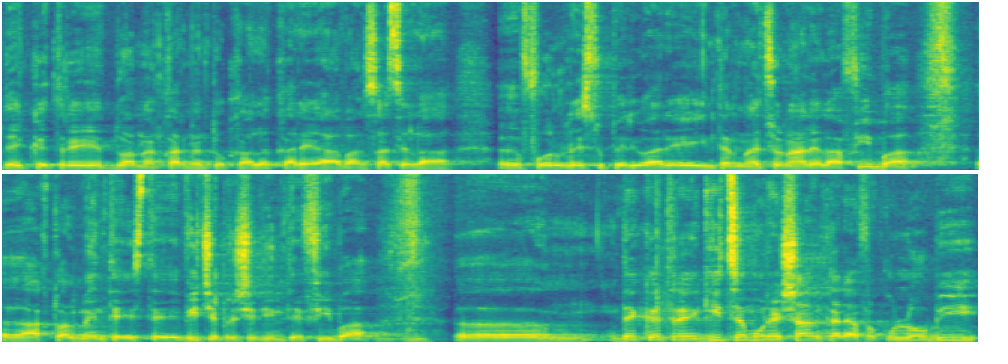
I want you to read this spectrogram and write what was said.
de către doamna Carmen Tocală, care avansase la uh, forurile superioare internaționale la FIBA. Actualmente este vicepreședinte FIBA. Uh-huh. De către Ghiță Mureșan, care a făcut lobby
